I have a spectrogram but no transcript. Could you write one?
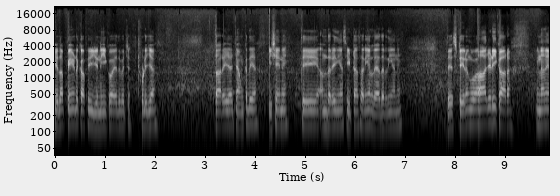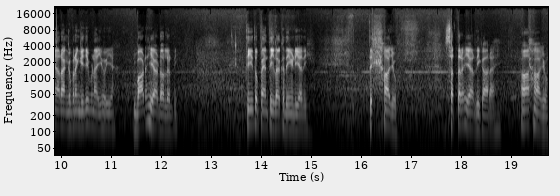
ਇਹਦਾ ਪੇਂਟ ਕਾਫੀ ਯੂਨੀਕ ਹੋਇਆ ਇਹਦੇ ਵਿੱਚ ਥੋੜੀ ਜਿਹਾ ਤਾਰੇ ਜਿਹਾ ਚਮਕਦੇ ਆ ਸ਼ੀਸ਼ੇ ਨੇ ਤੇ ਅੰਦਰ ਇਹਦੀਆਂ ਸੀਟਾਂ ਸਾਰੀਆਂ ਲੈਦਰ ਦੀਆਂ ਨੇ ਤੇ ਸਟੀਅਰਿੰਗ ਆ। ਜਿਹੜੀ ਕਾਰ ਆ, ਇਹਨਾਂ ਨੇ ਆਹ ਰੰਗ ਬਰੰਗੀ ਜਿਹੀ ਬਣਾਈ ਹੋਈ ਆ 62000 ਡਾਲਰ ਦੀ। 30 ਤੋਂ 35 ਲੱਖ ਦੀ ਇੰਡੀਆ ਦੀ। ਤੇ ਆ ਜਾਓ 70000 ਦੀ ਕਾਰ ਆ ਇਹ। ਆ ਆ ਜਾਓ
